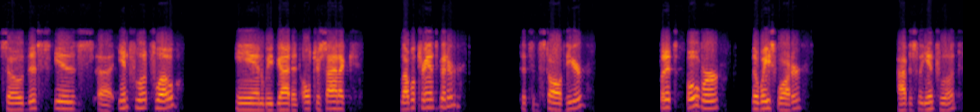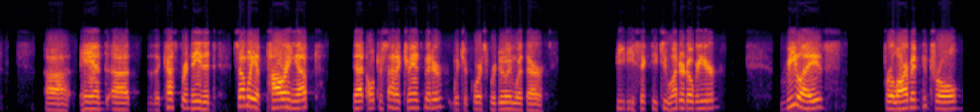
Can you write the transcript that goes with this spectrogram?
So this is uh, influent flow, and we've got an ultrasonic level transmitter that's installed here, but it's over the wastewater, obviously influent. uh, and uh, the customer needed some way of powering up that ultrasonic transmitter, which of course we're doing with our PD6200 over here, relays for alarm and control,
